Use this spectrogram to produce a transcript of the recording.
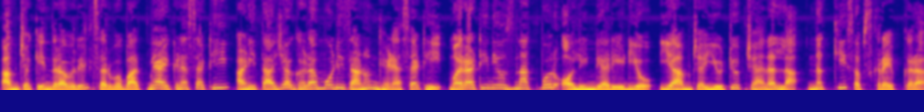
आमच्या केंद्रावरील सर्व बातम्या ऐकण्यासाठी आणि ताज्या घडामोडी जाणून घेण्यासाठी Marathi news Nagpur All India Radio या आमच्या युट्यूब चॅनलला नक्की सबस्क्राईब करा.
